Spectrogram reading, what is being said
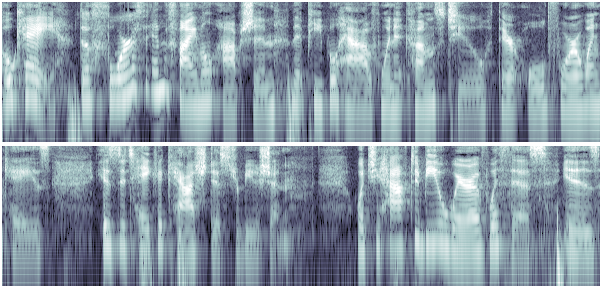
Okay, the fourth and final option that people have when it comes to their old 401ks is to take a cash distribution. What you have to be aware of with this is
